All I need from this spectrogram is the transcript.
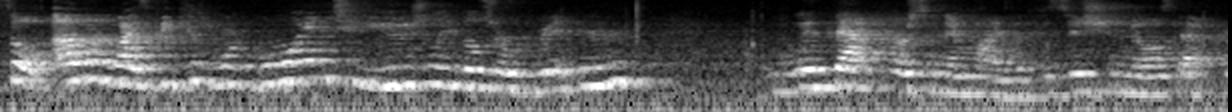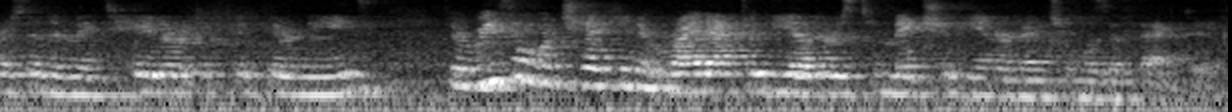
So otherwise, because we're going to, usually those are written with that person in mind. The physician knows that person and they tailor it to fit their needs. The reason we're checking it right after the other is to make sure the intervention was effective.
